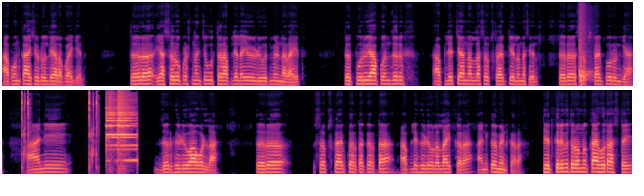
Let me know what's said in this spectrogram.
आपण काय शेड्यूल द्यायला पाहिजे? तर या सर्व प्रश्नांची उत्तर आपल्याला या व्हिडिओत मिळणार आहेत. तत्पूर्वी आपण जर आपल्या चॅनलला सबस्क्राईब केलं नसेल तर सबस्क्राईब करून घ्या. आणि जर व्हिडिओ आवडला तर सबस्क्राईब करता करता आपल्या व्हिडिओला लाईक करा आणि कमेंट करा. शेतकरी मित्रांनो काय होत असतंय?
